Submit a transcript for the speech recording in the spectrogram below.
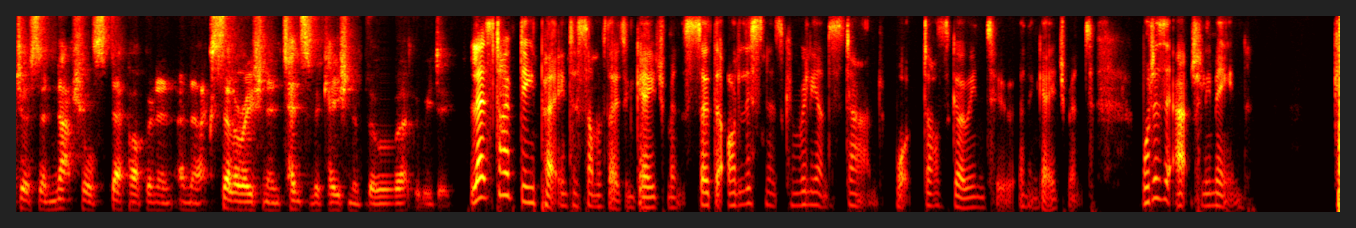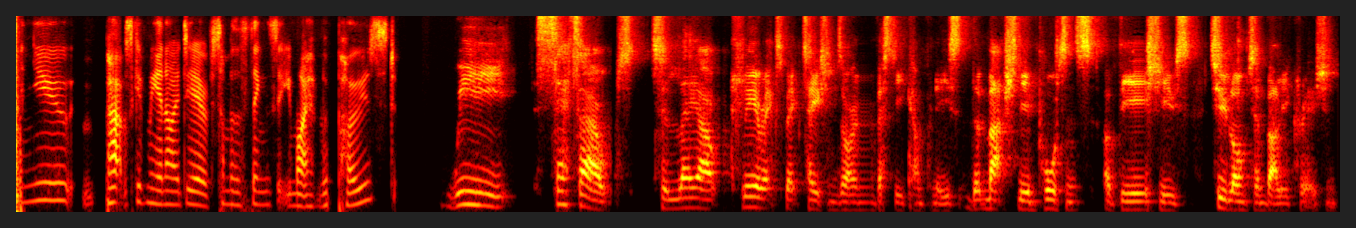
just a natural step up and an, an acceleration intensification of the work that we do. Let's dive deeper into some of those engagements so that our listeners can really understand what does go into an engagement what does it actually mean? Can you perhaps give me an idea of some of the things that you might have opposed? We set out to lay out clear expectations our investee companies that match the importance of the issues to long-term value creation.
